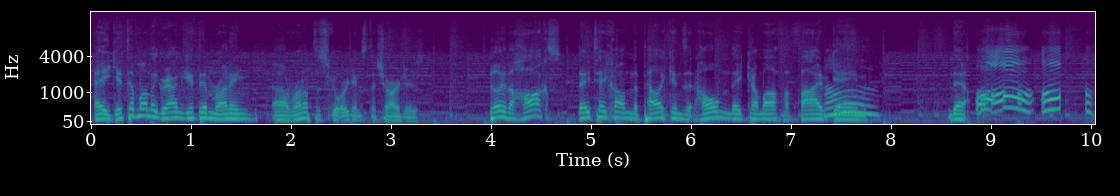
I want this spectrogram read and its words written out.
hey, get them on the ground, get them running, uh, run up the score against the Chargers. Billy, the Hawks they take on the Pelicans at home. They come off a five game. They, oh, oh, oh.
